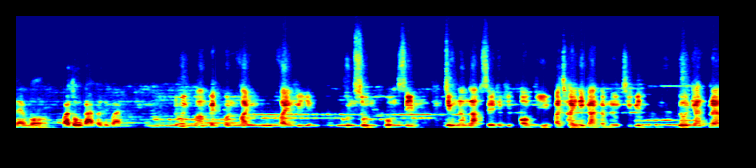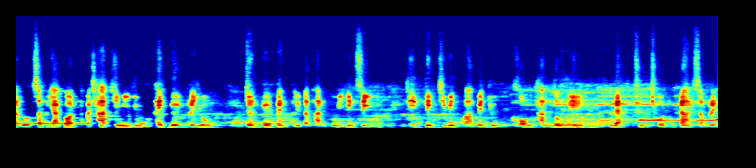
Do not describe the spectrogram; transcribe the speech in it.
แล้วก็มาสู่การปฏิบัติ ด้วยความเป็นคนใฝ่รู้ใฝ่เรียน คุณสุนวงซิม จึงนำหลักเศรษฐกิจพอเพียงมาใช้ในการดำเนินชีวิต โดยการแปรรูปทรัพยากรธรรมชาติที่มีอยู่ให้เกิดประโยชน์ จนเกิดเป็นผลิตภัณฑ์ปุ๋ยอินทรีย์ที่พลิกชีวิตความเป็นอยู่ของทั้งตนเอง และชุมชนได้สำเร็จ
